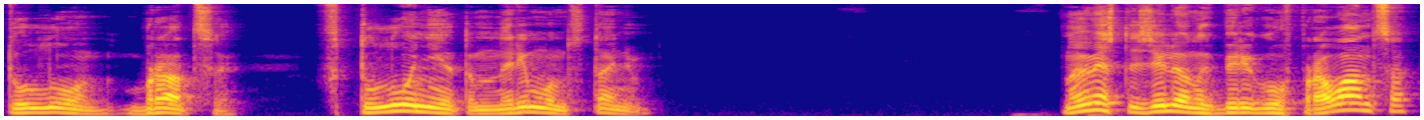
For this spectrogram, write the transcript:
«Тулон, братцы, в Тулоне этом на ремонт станем». Но вместо зеленых берегов Прованса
